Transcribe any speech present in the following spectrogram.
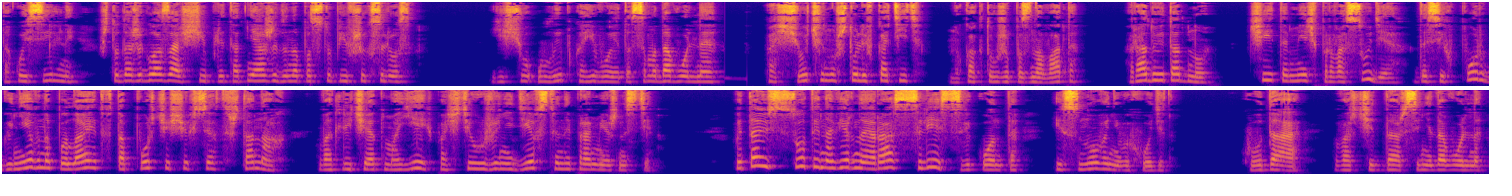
такой сильный, что даже глаза щиплет от неожиданно подступивших слез. Еще улыбка его эта самодовольная. Пощечину, что ли, вкатить? Но как-то уже поздновато. Радует одно. Чей-то меч правосудия до сих пор гневно пылает в топорчащихся штанах, в отличие от моей почти уже не девственной промежности. Пытаюсь сотый, наверное, раз слезть с Виконта, и снова не выходит. «Куда?» – ворчит Дарси недовольно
